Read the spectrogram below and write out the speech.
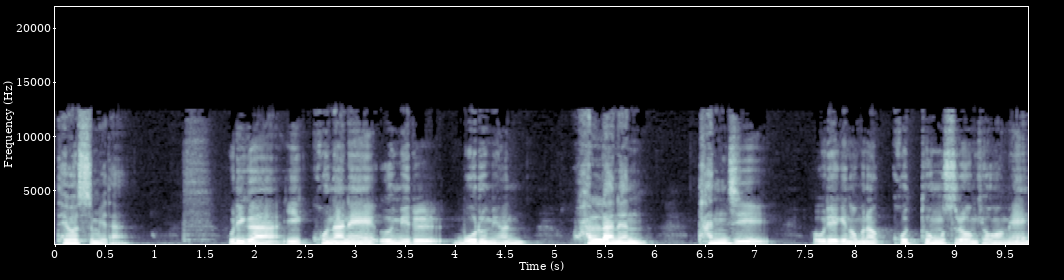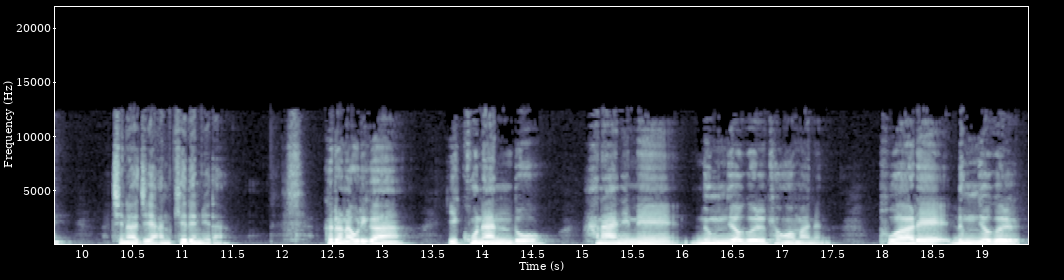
되었습니다. 우리가 이 고난의 의미를 모르면 환란은 단지 우리에게 너무나 고통스러운 경험에 지나지 않게 됩니다. 그러나 우리가 이 고난도 하나님의 능력을 경험하는 부활의 능력을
